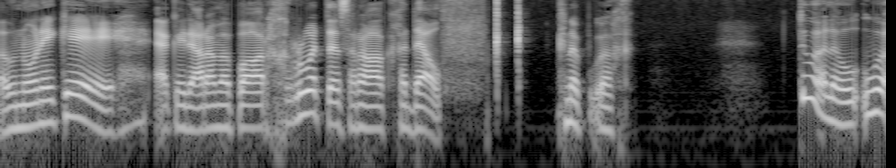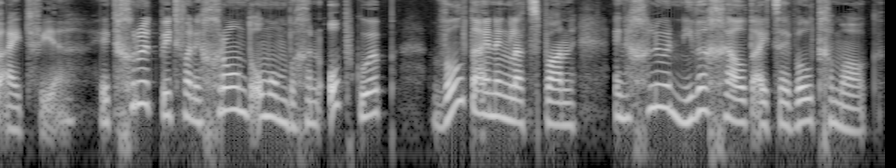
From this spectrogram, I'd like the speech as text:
Ou nonnetjie, ek het darem 'n paar grootes raak gedelf. Knipoog. Toe hulle hul oë uitvee, het Grootpiet van die grond om hom begin opkoop, wildtuining laat span en glo nuwe geld uit sy wild gemaak.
